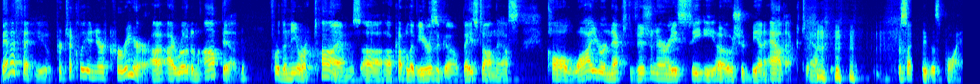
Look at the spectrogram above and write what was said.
benefit you, particularly in your career. I, I wrote an op ed for the New York Times uh, a couple of years ago based on this called Why Your Next Visionary CEO Should Be an Addict. And precisely this point.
